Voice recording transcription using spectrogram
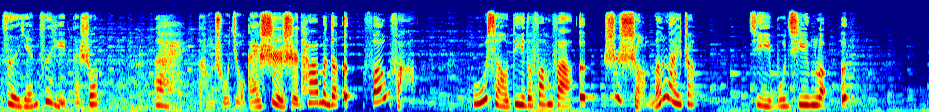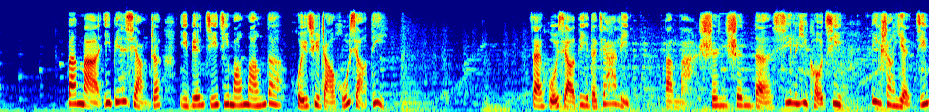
自言自语地说：“哎，当初就该试试他们的方法。胡小弟的方法呃是什么来着？记不清了。”斑马一边想着，一边急急忙忙的回去找胡小弟。在胡小弟的家里，斑马深深的吸了一口气，闭上眼睛。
